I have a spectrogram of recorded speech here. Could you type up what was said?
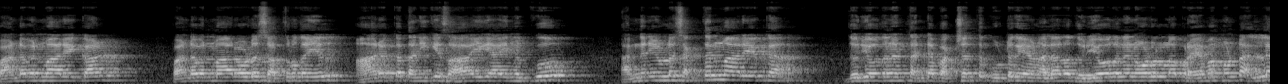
പാണ്ഡവന്മാരെക്കാൾ? പാണ്ഡവന്മാരോട് ശത്രുതയിൽ ആരൊക്കെ തനിക്ക് സഹായിയായി നിൽക്കുവോ? അങ്ങനെയുള്ള ശക്തന്മാരെയൊക്കെ ദുര്യോധനൻ തന്റെ പക്ഷത്ത് കൂട്ടുകയാണ്. അല്ലാതെ ദുര്യോധനനോടുള്ള പ്രേമം കൊണ്ടല്ല.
